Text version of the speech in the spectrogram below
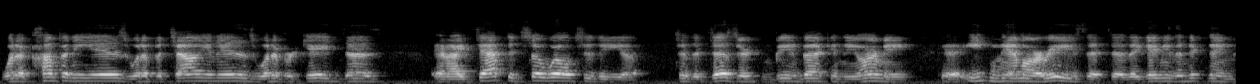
what a company is, what a battalion is, what a brigade does. And I adapted so well to the uh, to the desert and being back in the Army, uh, eating MREs that uh, they gave me the nickname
